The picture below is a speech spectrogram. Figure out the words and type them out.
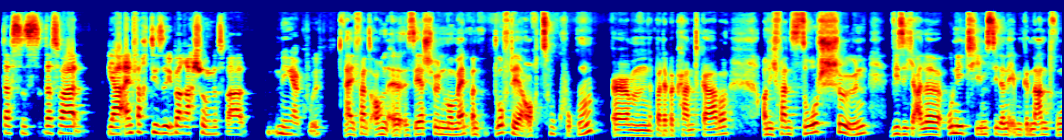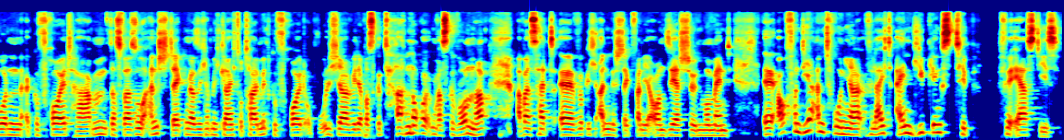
das ist, das war ja einfach diese Überraschung, das war mega cool. Ja, ich fand es auch einen äh, sehr schönen Moment. Man durfte ja auch zugucken ähm, bei der Bekanntgabe. Und ich fand es so schön, wie sich alle Uniteams, die dann eben genannt wurden, äh, gefreut haben. Das war so ansteckend. Also ich habe mich gleich total mitgefreut, obwohl ich ja wieder was getan, noch irgendwas gewonnen habe. Aber es hat äh, wirklich angesteckt, fand ich auch einen sehr schönen Moment. Äh, auch von dir, Antonia, vielleicht ein Lieblingstipp für Erstis.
